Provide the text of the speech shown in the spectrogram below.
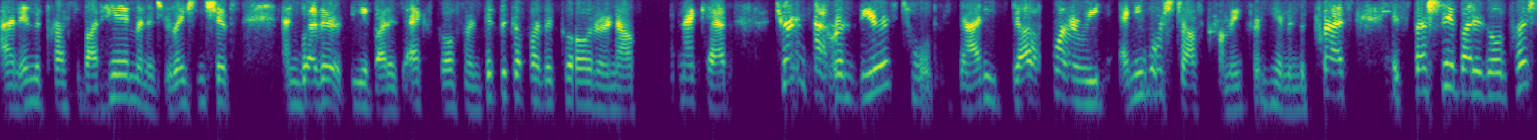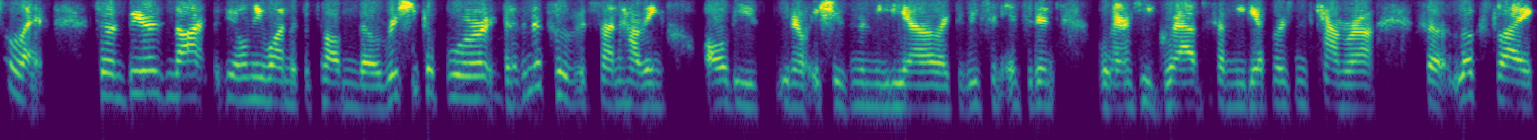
and in the press about him and his relationships, and whether it be about his ex-girlfriend Deepika Padukone or now Nakat. Turns out Ranbir has told his dad he doesn't want to read any more stuff coming from him in the press, especially about his own personal life. So Ranbir is not the only one with the problem, though. Rishi Kapoor doesn't approve of his son having all these, you know, issues in the media, like the recent incident where he grabbed some media person's camera. So it looks like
